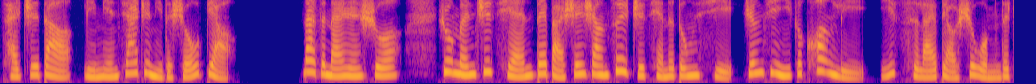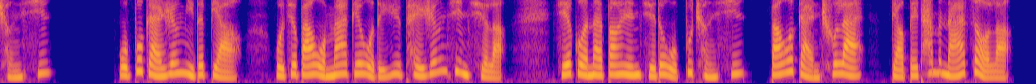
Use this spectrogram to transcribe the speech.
才知道里面夹着你的手表。那个男人说，入门之前得把身上最值钱的东西扔进一个筐里，以此来表示我们的诚心。我不敢扔你的表，我就把我妈给我的玉佩扔进去了。结果那帮人觉得我不诚心，把我赶出来，表被他们拿走了。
